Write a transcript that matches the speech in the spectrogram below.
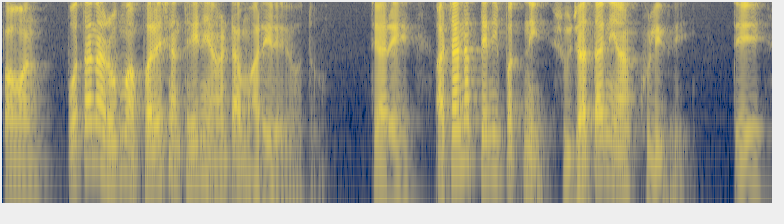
પવન પોતાના રૂમમાં પરેશાન થઈને આંટા મારી રહ્યો હતો. ત્યારે અચાનક તેની પત્ની સુજાતાની આંખ ખુલી ગઈ. તે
